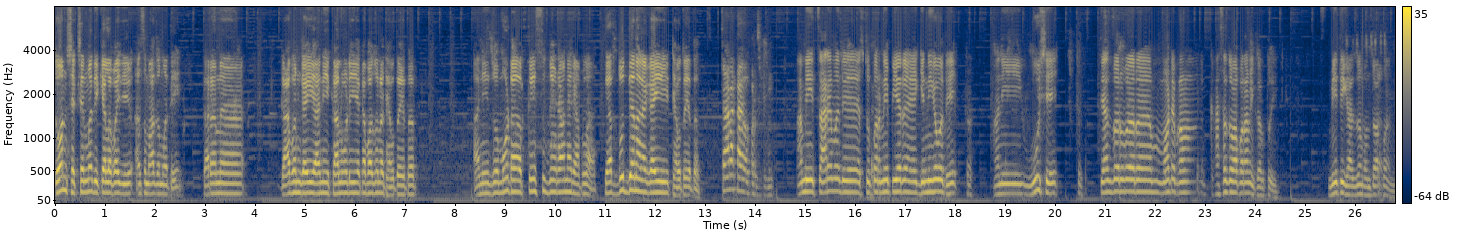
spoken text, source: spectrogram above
दोन सेक्शनमध्ये केला पाहिजे असं माझं मत आहे. कारण अं, गाभण गाई आणि कालवडी एका बाजूला ठेवता येतात. आणि जो मोठा पेस जो राहणार आहे आपला त्यात दूध देणाऱ्या गाई ठेवता येतात. चारा काय वापरतो तुम्ही? आम्ही चाऱ्यामध्ये सुपर नेपियर गिन्नी गवत आहे आणि ऊस आहे. त्याचबरोबर अं, मोठ्या प्रमाणात घासाचा वापर आम्ही करतोय. मेथी घास जो म्हणतो आपण.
